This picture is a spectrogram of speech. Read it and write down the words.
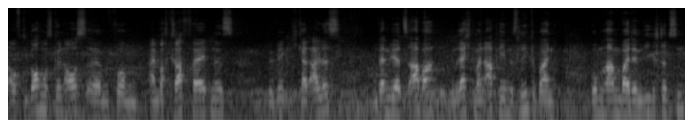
auf die Bauchmuskeln aus, ähm, vom einfach Kraftverhältnis, Beweglichkeit, alles. Und wenn wir jetzt aber den rechten Bein abheben, das linke Bein oben haben bei den Liegestützen,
